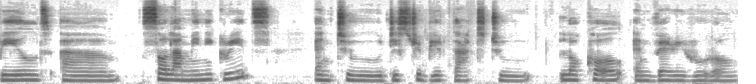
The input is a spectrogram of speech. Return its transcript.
build um, solar mini grids and to distribute that to local and very rural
